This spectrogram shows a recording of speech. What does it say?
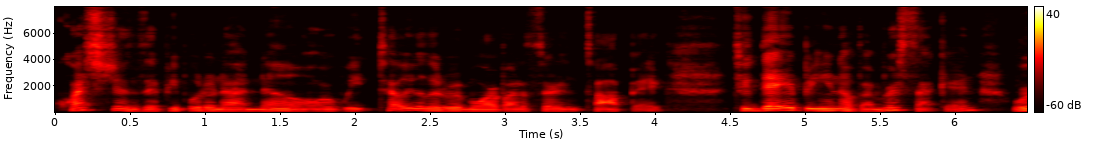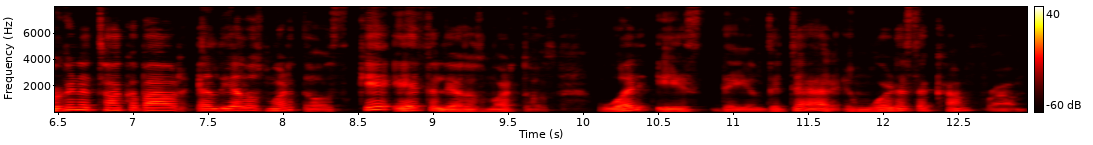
questions that people do not know, or we tell you a little bit more about a certain topic. Today, being November 2nd, we're going to talk about El Día de los Muertos. ¿Qué es el Día de los Muertos? What is Day of the Dead, and where does it come from?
